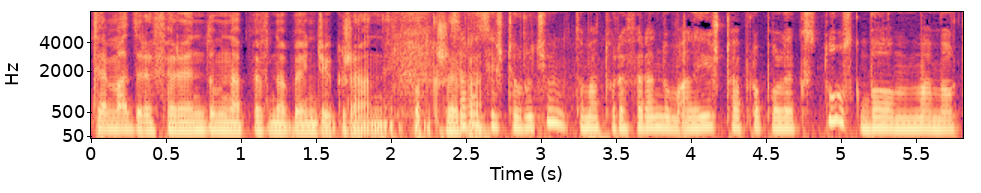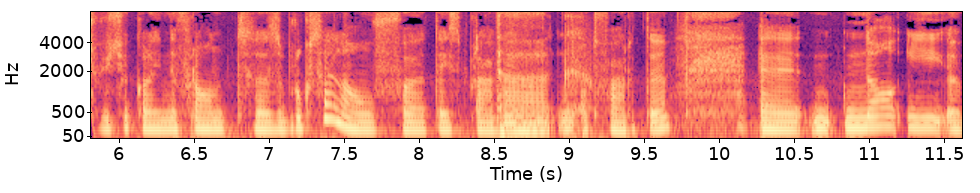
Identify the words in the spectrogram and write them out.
temat referendum na pewno będzie grzany i podgrzewany. Zaraz jeszcze wrócimy do tematu referendum, ale jeszcze a propos Lex Tusk, bo mamy oczywiście kolejny front z Brukselą w tej sprawie Tak. otwarty. E, No i e,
